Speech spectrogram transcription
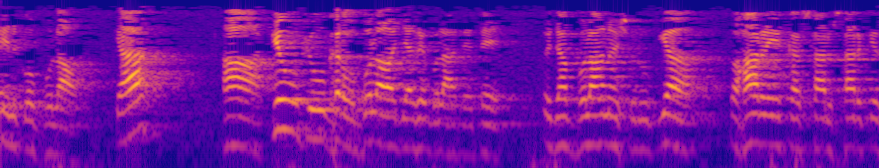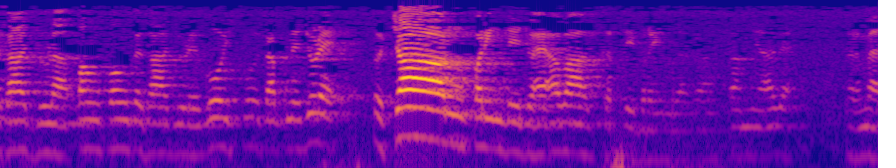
ان کو بلاؤ۔ کیا؟ ہاں کیوں کیوں کرو؟ بلاؤ جیسے بلاتے تھے۔ تو جب بلانا شروع کیا تو ہر ایک کا سر سر کے ساتھ جڑا، پاؤں پاؤں کے ساتھ جڑے، گوشت گوشت اپنے جڑے۔ تو چاروں پرندے جو ہے آواز کرتے ابراہیم سامنے آ گئے۔ میں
